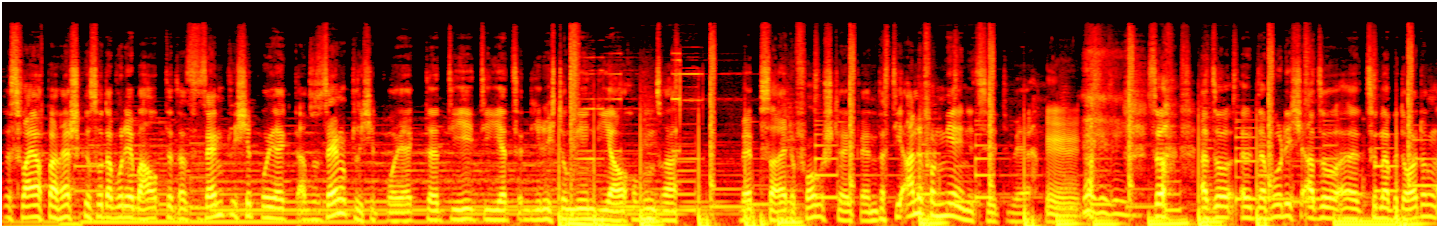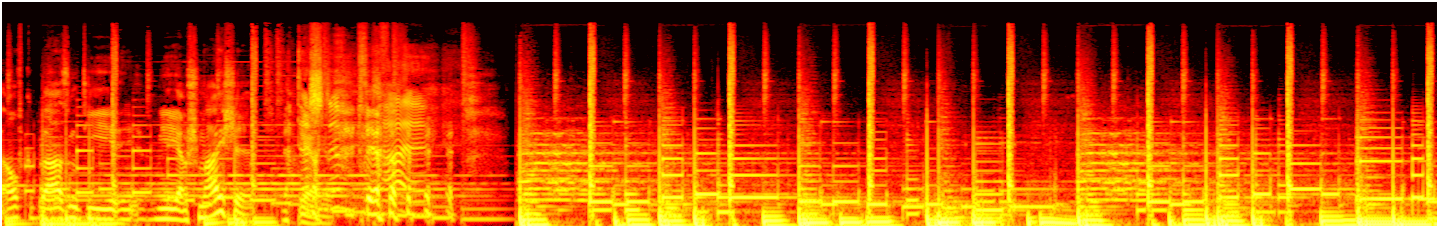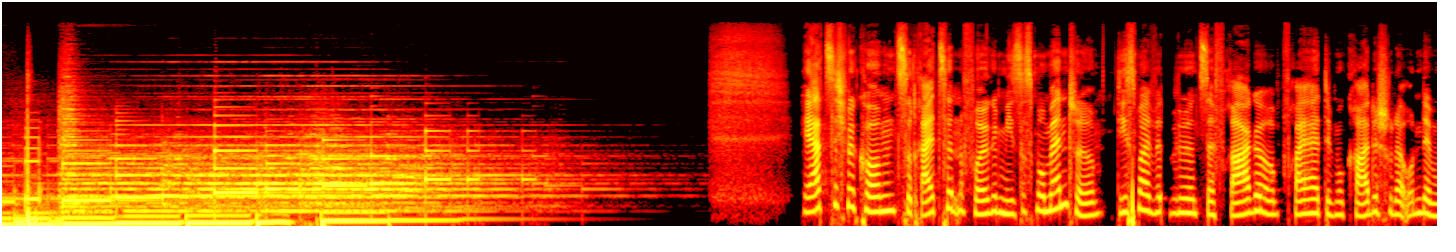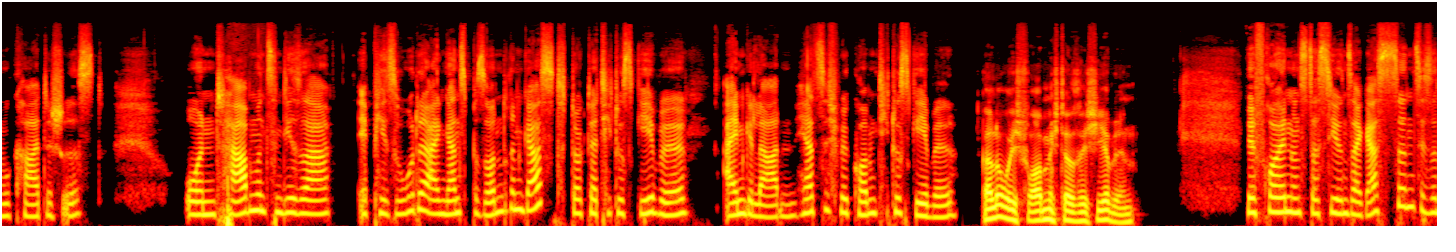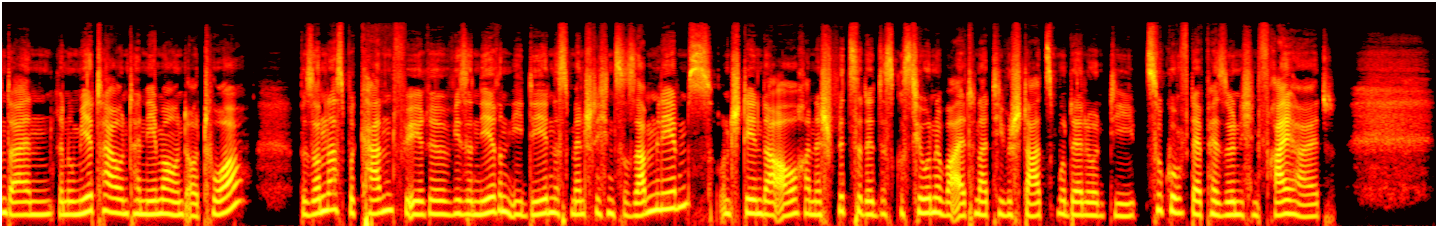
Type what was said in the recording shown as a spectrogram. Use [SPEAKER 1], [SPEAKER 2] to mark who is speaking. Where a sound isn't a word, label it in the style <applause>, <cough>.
[SPEAKER 1] Das war ja auch bei Reschke so, da wurde ja behauptet, dass sämtliche Projekte, also sämtliche Projekte, die, die jetzt in die Richtung gehen, die ja auch auf unserer Webseite vorgestellt werden, dass die alle von mir initiiert wären. Mhm. so, also äh, da wurde ich also äh, zu einer Bedeutung aufgeblasen, die mir ja schmeichelt.
[SPEAKER 2] Das stimmt, total. Herzlich willkommen zur 13. Folge Mises Momente. Diesmal widmen wir uns der Frage, ob Freiheit demokratisch oder undemokratisch ist. Und haben uns in dieser Episode einen ganz besonderen Gast, Dr. Titus Gebel, eingeladen. Herzlich willkommen, Titus Gebel.
[SPEAKER 1] Hallo, ich freue mich, dass ich hier bin.
[SPEAKER 2] Wir freuen uns, dass Sie unser Gast sind. Sie sind ein renommierter Unternehmer und Autor besonders bekannt für ihre visionären Ideen des menschlichen Zusammenlebens und stehen da auch an der Spitze der Diskussion über alternative Staatsmodelle und die Zukunft der persönlichen Freiheit.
